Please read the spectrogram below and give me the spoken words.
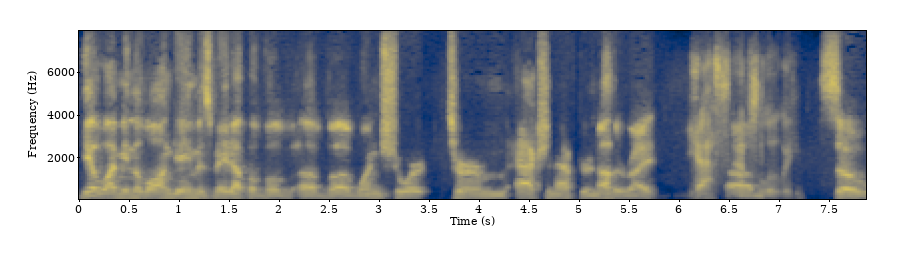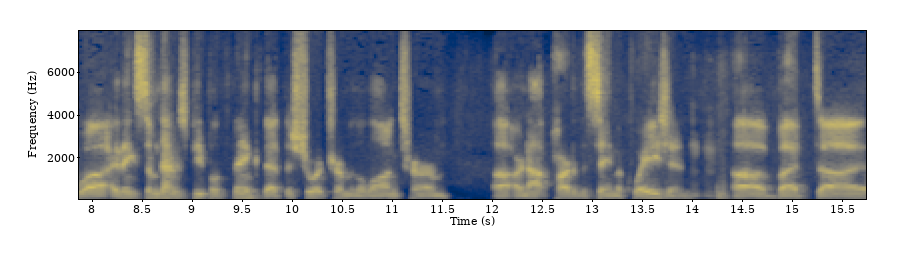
Yeah, well, I mean, the long game is made up of of, of uh, one short-term action after another, right? Yes, um, absolutely. Um, so uh, I think sometimes people think that the short term and the long term uh, are not part of the same equation. Uh, but uh,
